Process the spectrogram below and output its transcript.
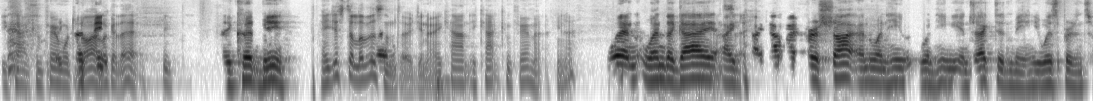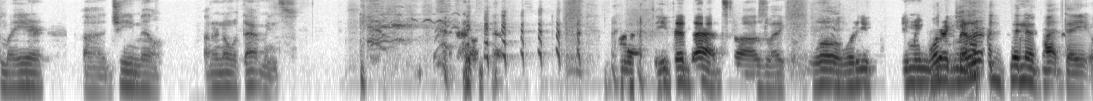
you can't confirm or Could deny. Look at that. He, They could be. he just delivers them, dude. You know, he can't he can't confirm it. You know. when when the guy I, I got my first shot and when he when he injected me he whispered into my ear uh gmail i don't know what that means but he did that so i was like whoa what do you You mean What Greg did you Miller? have for dinner that day? It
